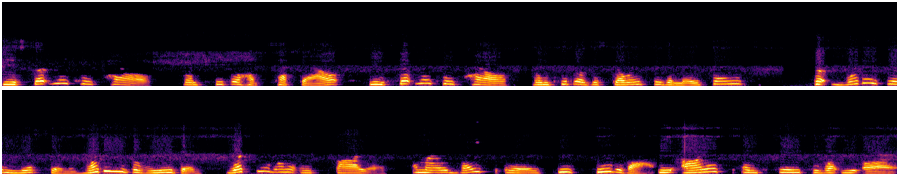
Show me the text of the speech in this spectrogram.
You certainly can tell when people have checked out. You certainly can tell when people are just going through the motions. But what is your mission? What do you believe in? What do you want to inspire? And my advice is be true to that. Be honest and true to what you are.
